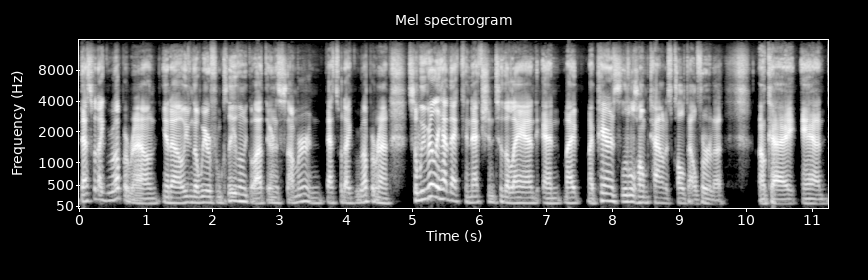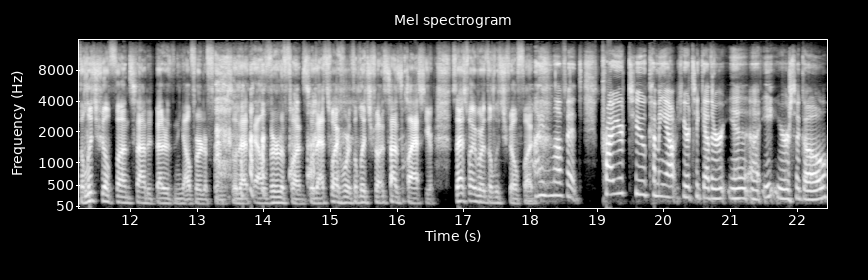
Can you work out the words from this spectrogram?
that's what i grew up around you know even though we were from cleveland we go out there in the summer and that's what i grew up around so we really have that connection to the land and my my parents little hometown is called alverda Okay. And the Litchfield Fund sounded better than the Alverda Fund. So that Alverda Fund. So that's why we're the Litchfield. It sounds classier. So that's why we're the Litchfield Fund. I love it. Prior to coming out here together in, uh, eight years ago,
